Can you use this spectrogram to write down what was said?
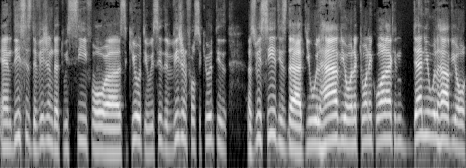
And this is the vision that we see for uh, security. We see the vision for security as we see it is that you will have your electronic wallet and then you will have your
